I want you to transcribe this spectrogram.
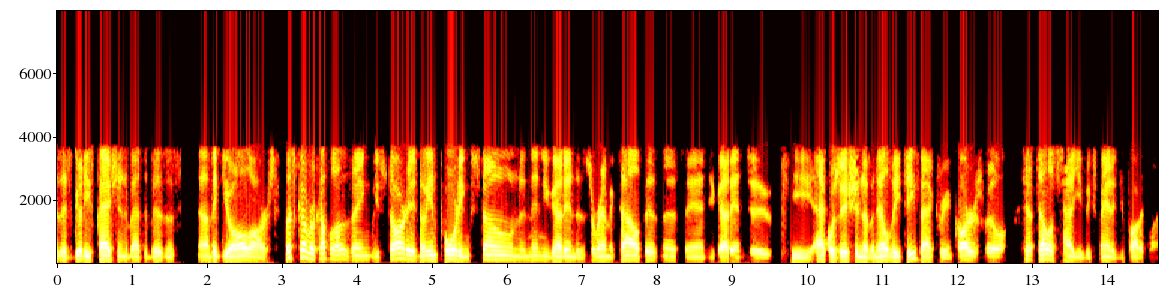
That's good. He's passionate about the business. And I think you all are. Let's cover a couple other things. You started importing stone and then you got into the ceramic tile business and you got into the acquisition of an LVT factory in Cartersville. T- tell us how you've expanded your product line.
